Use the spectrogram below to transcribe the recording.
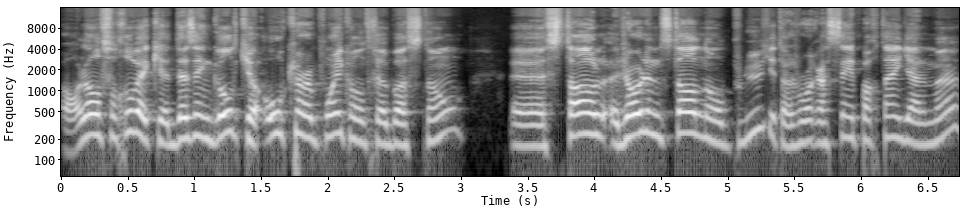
là, on se retrouve avec Dezingle qui a aucun point contre Boston. Jordan Stall non plus, qui est un joueur assez important également.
